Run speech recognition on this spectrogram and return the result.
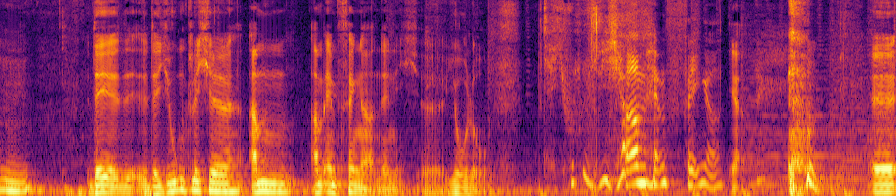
Mhm. Der, der der Jugendliche am, am Empfänger nenne ich äh, YOLO. Die armen Empfänger. Ja. Äh,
